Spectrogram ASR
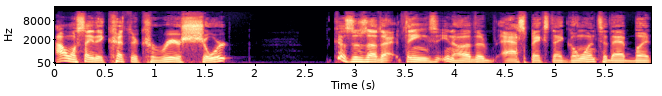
I won't say they cut their career short because there's other things, you know, other aspects that go into that, but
